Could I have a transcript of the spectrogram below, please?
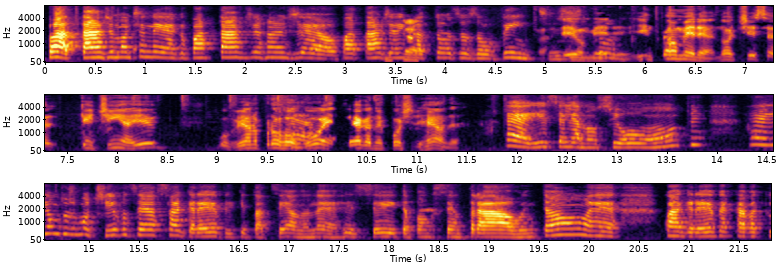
Boa tarde, Montenegro. Boa tarde, Rangel. Boa tarde aí para todos os ouvintes. Valeu, Miriam. Então, Miriam, notícia quentinha aí. O governo prorrogou é. a entrega do imposto de renda? É, isso ele anunciou ontem. É, e um dos motivos é essa greve que está tendo, né? Receita, Banco Central. Então, é, com a greve acaba que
